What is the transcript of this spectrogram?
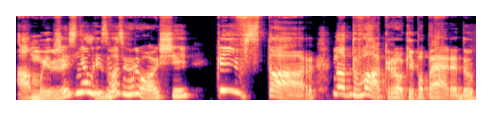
а ми вже зняли з вас гроші. Київстар на два кроки попереду.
